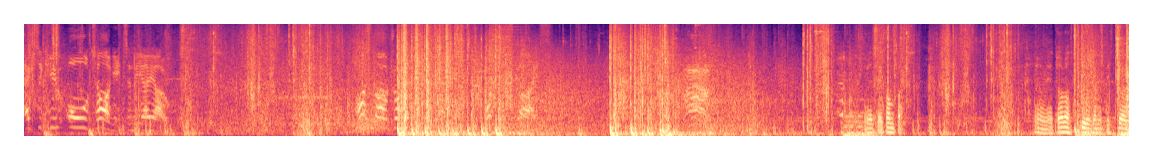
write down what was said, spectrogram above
Execute all targets in the AO. Hostile drop. Watch the skies. Vete, todos los tiros con la pistola.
